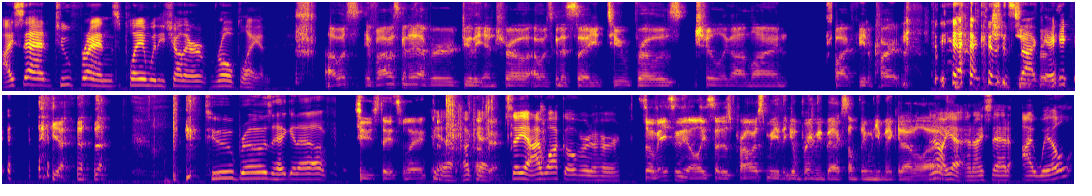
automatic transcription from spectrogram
I said two friends playing with each other, role playing. I was if I was gonna ever do the intro, I was gonna say two bros chilling online, five feet apart. yeah, because it's not bros. gay. yeah, Two bros hanging out. two states away. Yeah. Okay. Okay. So yeah, I walk over to her. So basically, all he said is, "Promise me that you'll bring me back something when you make it out alive." No, yeah, and I said I will,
